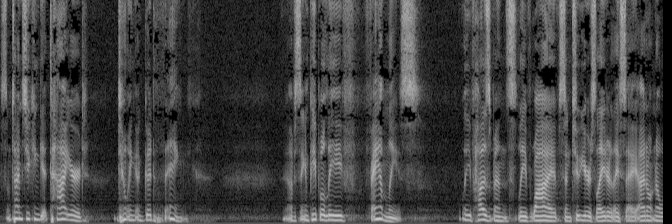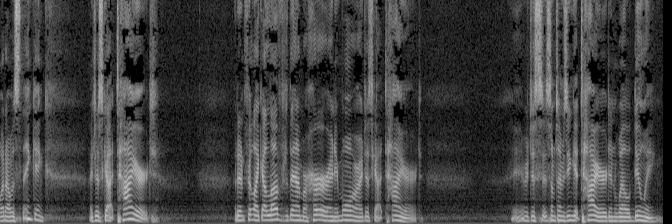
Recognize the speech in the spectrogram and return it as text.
Sometimes you can get tired doing a good thing. I've seen people leave families, leave husbands, leave wives, and two years later they say, I don't know what I was thinking. I just got tired. I didn't feel like I loved them or her anymore. I just got tired. It just sometimes you can get tired in well doing.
